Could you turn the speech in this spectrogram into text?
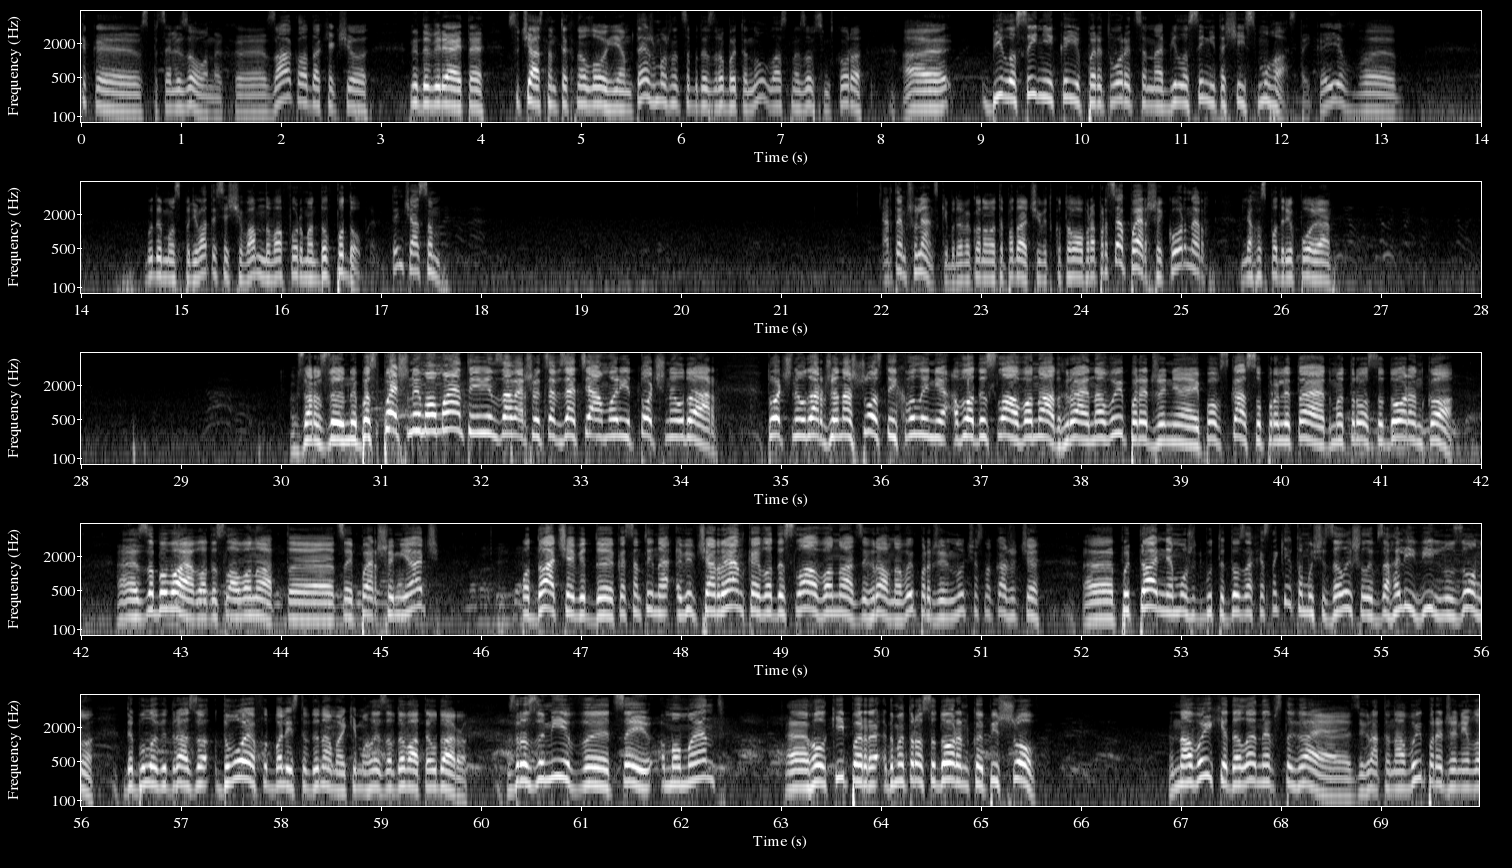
в спеціалізованих е, закладах, якщо не довіряєте сучасним технологіям, теж можна це буде зробити. Ну, власне, зовсім скоро. Е, Біло-синій Київ перетвориться на біло-синій та ще й смугастий Київ. Е, Будемо сподіватися, що вам нова форма до вподоби. Тим часом. Артем Шулянський буде виконувати подачу від кутового прапорця. Перший корнер для господарів поля. Зараз е, небезпечний момент, і він завершується взяттям воріт. Точний удар. Точний удар вже на шостій хвилині. Владислав Вонат грає на випередження. І повз касу пролітає Дмитро Сидоренко. Е, Забиває Владислав Вонат е, цей перший м'яч. Подача від Костянтина Вівчаренка і Владислав Вонат зіграв на випередження. Ну, чесно кажучи, питання можуть бути до захисників, тому що залишили взагалі вільну зону, де було відразу двоє футболістів Динамо, які могли завдавати удару. Зрозумів е, цей момент. Е, Голкіпер Дмитро Сидоренко пішов на вихід, але не встигає зіграти на випередження.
